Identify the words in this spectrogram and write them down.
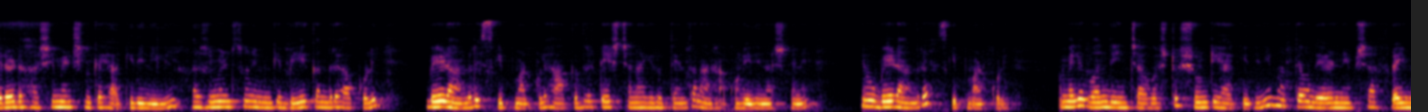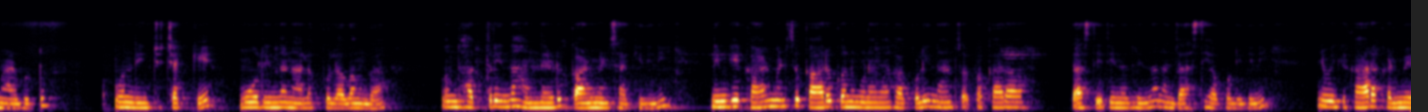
ಎರಡು ಹಸಿಮೆಣ್ಸಿನ್ಕಾಯಿ ಹಾಕಿದ್ದೀನಿ ಇಲ್ಲಿ. ಹಸಿಮೆಣಸು ನಿಮಗೆ ಬೇಕಂದರೆ ಹಾಕ್ಕೊಳ್ಳಿ ಬೇಡ ಅಂದರೆ ಸ್ಕಿಪ್ ಮಾಡ್ಕೊಳ್ಳಿ. ಹಾಕಿದ್ರೆ ಟೇಸ್ಟ್ ಚೆನ್ನಾಗಿರುತ್ತೆ ಅಂತ ನಾನು ಹಾಕ್ಕೊಂಡಿದ್ದೀನಿ ಅಷ್ಟೇ ನೀವು ಬೇಡ ಅಂದರೆ ಸ್ಕಿಪ್ ಮಾಡ್ಕೊಳ್ಳಿ. ಆಮೇಲೆ ಒಂದು ಇಂಚ್ ಆಗೋಷ್ಟು ಶುಂಠಿ ಹಾಕಿದ್ದೀನಿ. ಮತ್ತು ಒಂದು ಎರಡು ನಿಮಿಷ ಫ್ರೈ ಮಾಡಿಬಿಟ್ಟು ಒಂದು ಇಂಚು ಚಕ್ಕೆ, ಮೂರಿಂದ ನಾಲ್ಕು ಲವಂಗ, ಒಂದು ಹತ್ತರಿಂದ ಹನ್ನೆರಡು ಕಾಳು ಮೆಣಸು ಹಾಕಿದ್ದೀನಿ. ನಿಮಗೆ ಕಾಳುಮೆಣಸು ಖಾರಕ್ಕೆ ಅನುಗುಣವಾಗಿ ಹಾಕ್ಕೊಳ್ಳಿ ನಾನು ಸ್ವಲ್ಪ ಖಾರ ಜಾಸ್ತಿ ತಿನ್ನೋದ್ರಿಂದ ನಾನು ಜಾಸ್ತಿ ಹಾಕ್ಕೊಂಡಿದ್ದೀನಿ ನಿಮಗೆ ಖಾರ ಕಡಿಮೆ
